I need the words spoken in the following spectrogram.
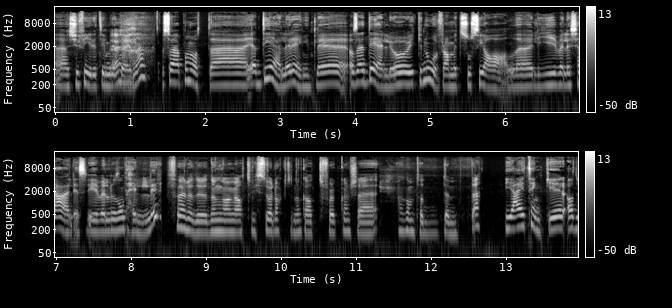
eh, 24 timer i døgnet. Så jeg på en måte Jeg deler egentlig Altså, jeg deler jo ikke noe fra mitt sosiale liv eller kjærlighetsliv eller noe sånt heller. Føler du noen gang at hvis du har lagt ut noe, at folk kanskje har kommet til å dømme det? Jeg tenker at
